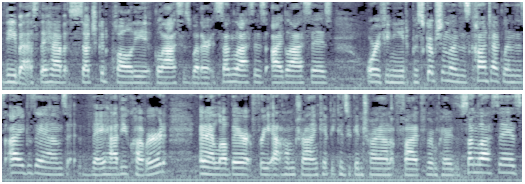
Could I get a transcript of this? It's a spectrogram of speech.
the best. They have such good quality glasses, whether it's sunglasses, eyeglasses, or if you need prescription lenses, contact lenses, eye exams, they have you covered. And I love their free at-home try-on kit because you can try on five different pairs of sunglasses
